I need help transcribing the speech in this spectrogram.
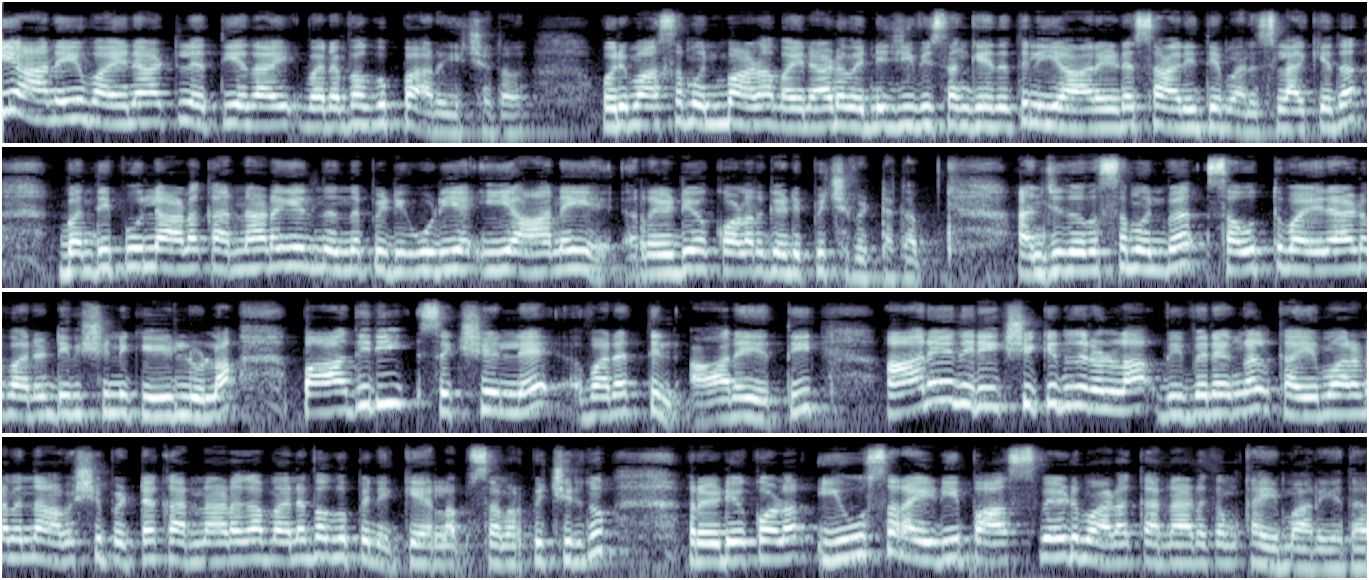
ഈ ആനയും വയനാട്ടിലെത്തിയതായി വനവകുപ്പ് അറിയിച്ചത്. ഒരു മാസം മുൻപാണ് വയനാട് വന്യജീവി സങ്കേതത്തിൽ ഈ ആനയുടെ സാന്നിധ്യം മനസ്സിലാക്കിയത്. ബന്ദിപ്പൂരിലാണ് കർണാടകയിൽ നിന്ന് പിടികൂടിയ ഈ ആനയെ റേഡിയോ കോളർ ഘടിപ്പിച്ചു വിട്ടത്. അഞ്ചു ദിവസം മുൻപ് സൗത്ത് വയനാട് വനം ഡിവിഷന് കീഴിലുള്ള പാതിരി സെക്ഷനിലെ വനത്തിൽ ആനയെത്തി. ആനയെ നിരീക്ഷിക്കുന്നതിനുള്ള വിവരങ്ങൾ കൈമാറണമെന്ന് ആവശ്യപ്പെട്ട് കർണാടക വനവകുപ്പിന് കേരളം സമർപ്പിച്ചിരുന്നു. Radio collar user I D പാസ്വേഡുമാണ് കർണാടകം കൈമാറിയത്.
